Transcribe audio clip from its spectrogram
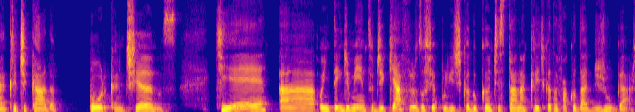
uh, criticada por kantianos, que é uh, o entendimento de que a filosofia política do Kant está na crítica da faculdade de julgar.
